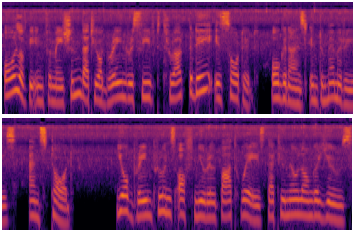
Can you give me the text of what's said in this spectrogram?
All of the information that your brain received throughout the day is sorted, organized into memories, and stored. Your brain prunes off neural pathways that you no longer use,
